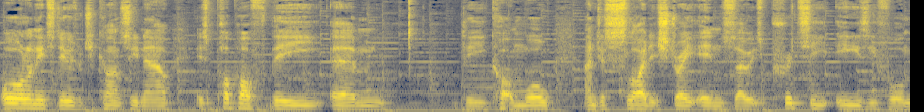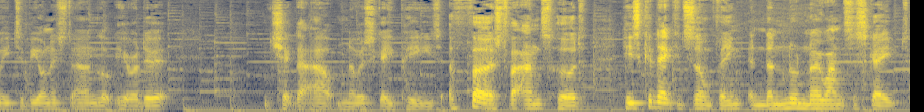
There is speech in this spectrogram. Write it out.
all I need to do is, which you can't see now, is pop off the um, the cotton wool and just slide it straight in. So it's pretty easy for me to be honest. And look, here I do it. Check that out, no escapees. A first for Ant's Hood. He's connected to something and no, no ants escaped.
